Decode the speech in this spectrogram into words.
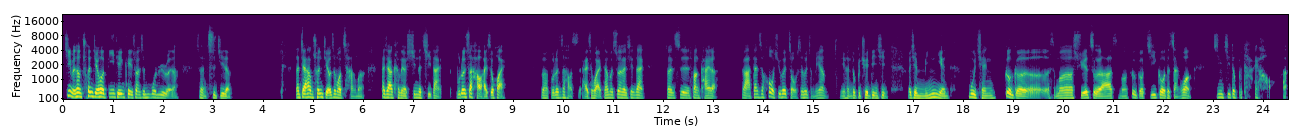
基本上春节后第一天可以算是末日轮啊，是很刺激的。那加上春节又这么长嘛，大家可能有新的期待，不论是好还是坏，是吧？不论是好事还是坏，咱们虽然现在算是放开了，对吧？但是后续会走势会怎么样，有很多不确定性。而且明年目前各个什么学者啊，什么各个机构的展望，经济都不太好啊。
